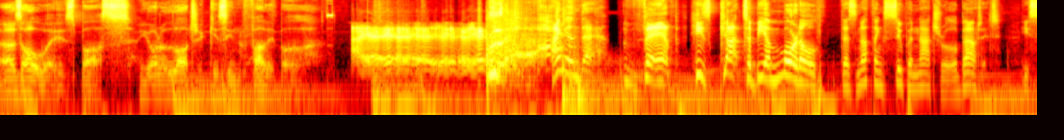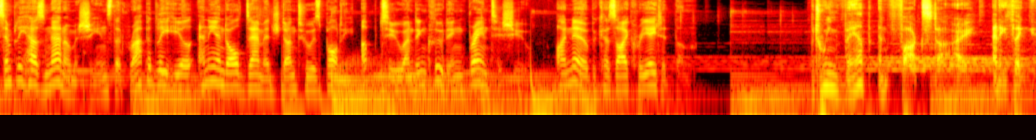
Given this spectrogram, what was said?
As always, boss, your logic is infallible. Hang in there. Vamp. He's got to be immortal. There's nothing supernatural about it. He simply has nanomachines that rapidly heal any and all damage done to his body, up to and including brain tissue. I know because I created them. Between Vamp and Foxdie, anything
